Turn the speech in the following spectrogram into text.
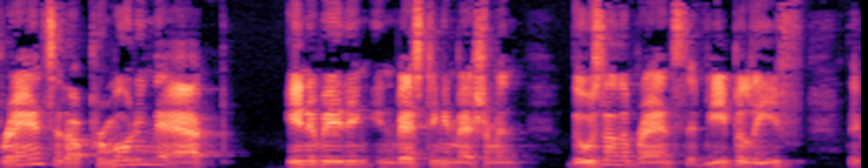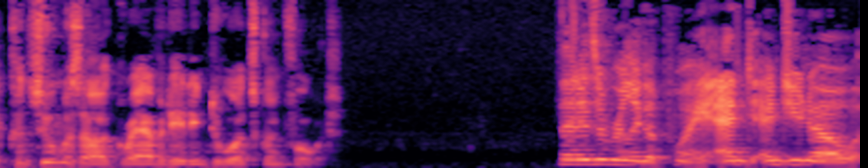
Brands that are promoting the app, innovating, investing in measurement, those are the brands that we believe that consumers are gravitating towards going forward. That is a really good point. And and you know,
